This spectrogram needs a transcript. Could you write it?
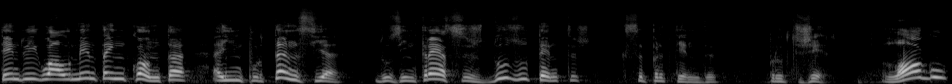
tendo igualmente em conta a importância dos interesses dos utentes que se pretende proteger. Logo,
